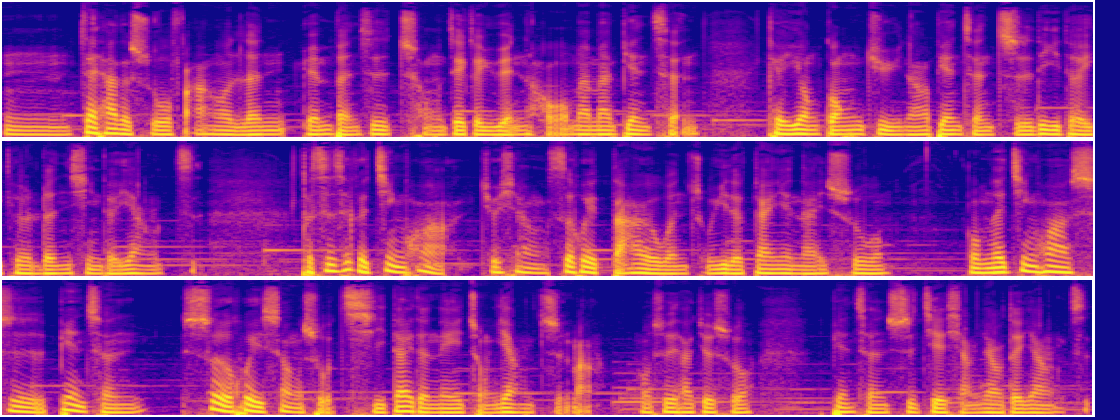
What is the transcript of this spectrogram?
嗯，在他的说法，哦，人原本是从这个猿猴慢慢变成可以用工具，然后变成直立的一个人形的样子。可是这个进化，就像社会达尔文主义的概念来说，我们的进化是变成社会上所期待的那一种样子嘛。哦，所以他就说。变成世界想要的样子。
